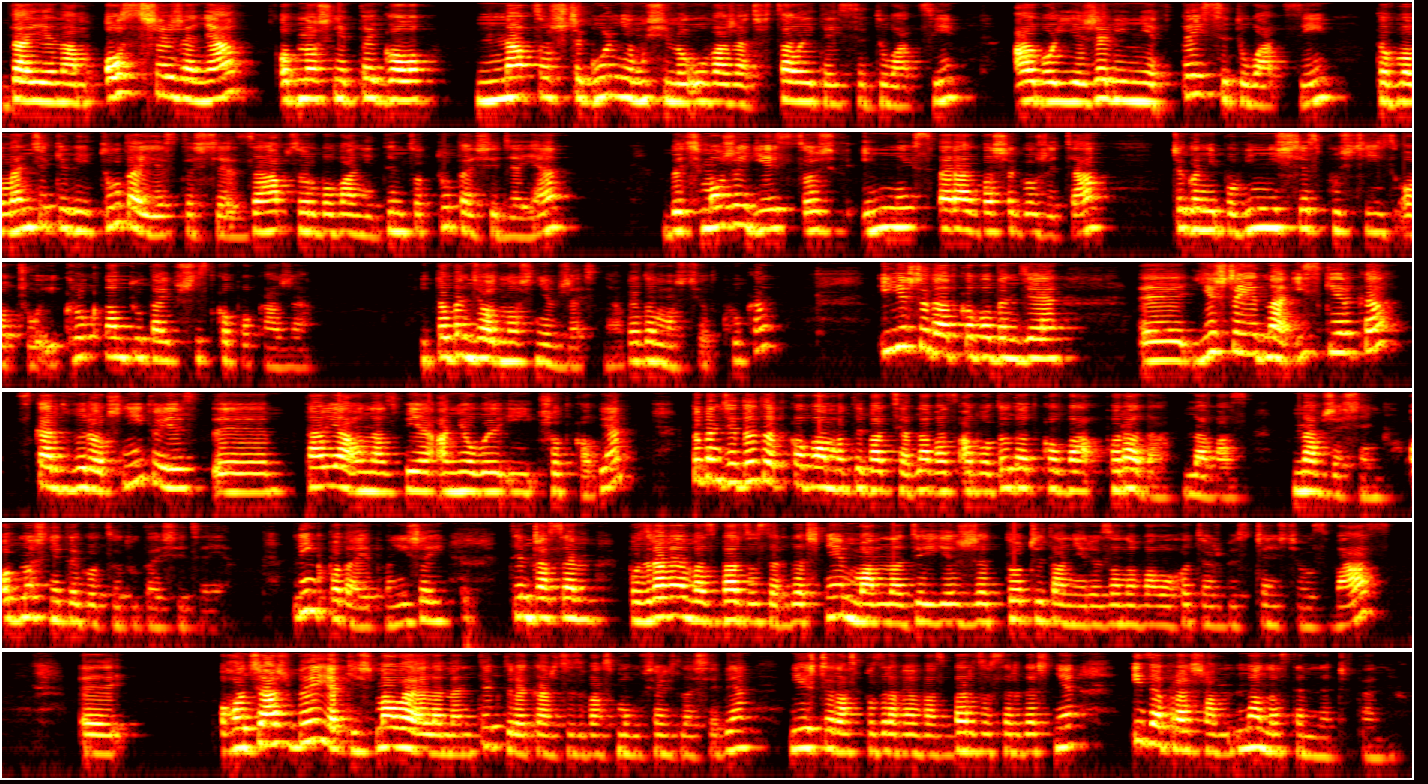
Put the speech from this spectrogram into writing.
daje nam ostrzeżenia odnośnie tego, na co szczególnie musimy uważać w całej tej sytuacji, albo jeżeli nie w tej sytuacji, to w momencie, kiedy tutaj jesteście zaabsorbowani tym, co tutaj się dzieje, być może jest coś w innych sferach waszego życia, czego nie powinniście spuścić z oczu i kruk nam tutaj wszystko pokaże. I to będzie odnośnie września, wiadomości od kruka. I jeszcze dodatkowo będzie y, jeszcze jedna iskierka z kart wyroczni, to jest y, talia o nazwie Anioły i Przodkowie. To będzie dodatkowa motywacja dla Was albo dodatkowa porada dla Was na wrzesień odnośnie tego, co tutaj się dzieje. Link podaję poniżej. Tymczasem pozdrawiam Was bardzo serdecznie. Mam nadzieję, że to czytanie rezonowało chociażby z częścią z Was. Y, chociażby jakieś małe elementy, które każdy z Was mógł wziąć dla siebie. Jeszcze raz pozdrawiam Was bardzo serdecznie i zapraszam na następne czytania.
